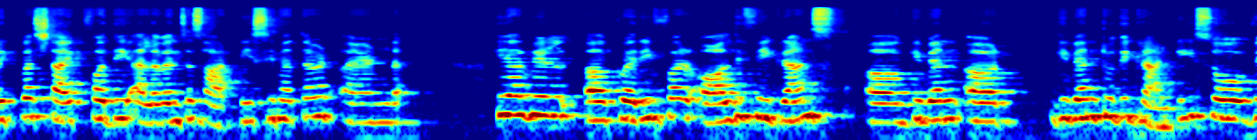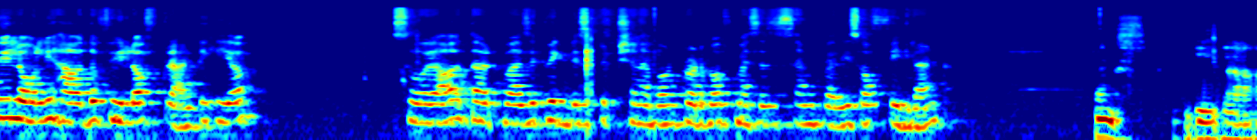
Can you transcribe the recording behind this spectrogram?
request type for the allowances RPC method. And here we'll uh, query for all the fee grants given, given to the grantee. So we'll only have the field of grantee here. So yeah, that was a quick description about protobuf messages and queries of fee-grant. Thanks, Yeah.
